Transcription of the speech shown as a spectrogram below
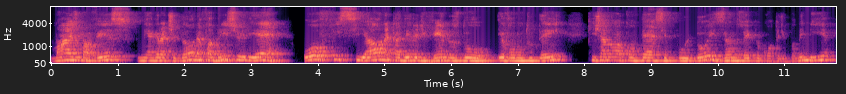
mais uma vez, minha gratidão, né? Fabrício, ele é oficial na cadeira de vendas do Evoluto Day, que já não acontece por dois anos aí por conta de pandemia,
